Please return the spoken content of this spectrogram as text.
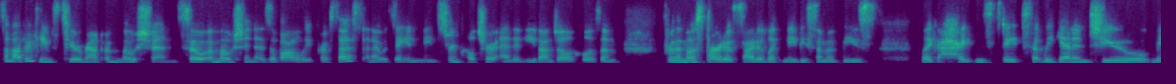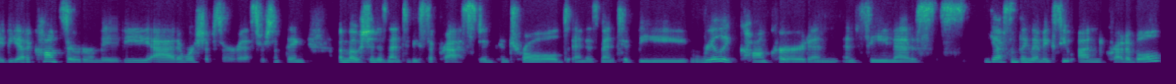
some other themes too around emotion. So emotion is a bodily process. And I would say in mainstream culture and in evangelicalism, for the most part, outside of like maybe some of these like heightened states that we get into, maybe at a concert or maybe at a worship service or something, emotion is meant to be suppressed and controlled and is meant to be really conquered and, and seen as, yeah, something that makes you uncredible.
